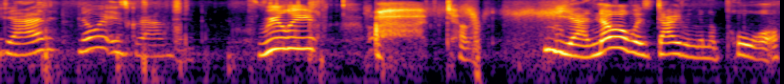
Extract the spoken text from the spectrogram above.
Dad. Noah is grounded. Really? Ah, tell him. Yeah, Noah was diving in a pool.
